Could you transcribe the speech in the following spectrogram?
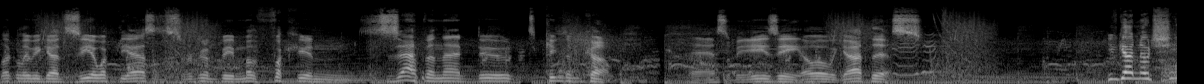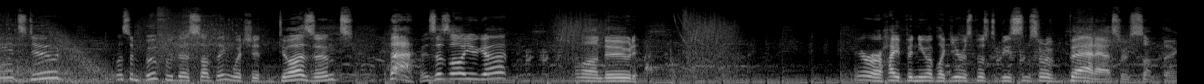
Luckily, we got Zio up the asses, so we're gonna be motherfucking zapping that dude to Kingdom Come. This will be easy. Oh, we got this. You've got no chance, dude! Unless Bufu does something, which it doesn't. Ha! Is this all you got? Come on, dude. They were hyping you up like you were supposed to be some sort of badass or something.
